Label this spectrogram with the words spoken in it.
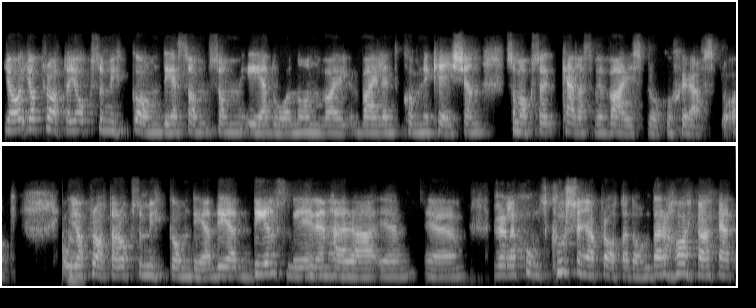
Jag, jag, pratar ju också mycket om det som, som är då non-violent communication som också kallas för vargspråk och giraffspråk. Och jag pratar också mycket om det. Det är dels med i den här eh, eh, relationskursen jag pratade om. Där har jag ett,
